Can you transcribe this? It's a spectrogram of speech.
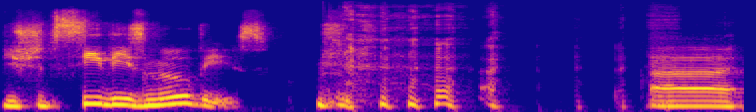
You should see these movies. Uh,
